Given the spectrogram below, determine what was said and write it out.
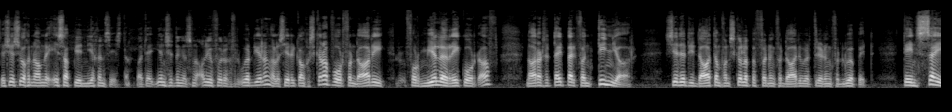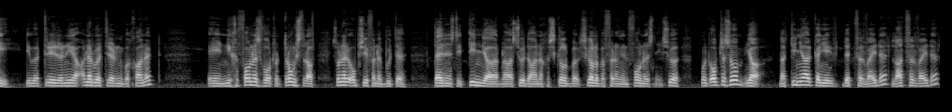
Dis jou sogenaamde SAP 69 wat 'n eensetting is van al jou vorige veroordeling. Hulle sê dit kan geskraap word van daardie formele rekord af nadat 'n tydperk van 10 jaar sedert die datum van skuldbevinding vir daardie oortreding verloop het, tensy die oortreder nie 'n ander oortreding begaan het en nie gefonnis word vir tronkstraf sonder die opsie van 'n boete tydens die 10 jaar na sodanige skuldbevinding en vonnis nie. So, om op te som, ja, na 10 jaar kan jy dit verwyder, laat verwyder,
